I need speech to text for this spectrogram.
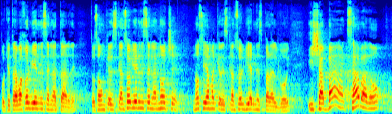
porque trabajó el viernes en la tarde. Entonces, aunque descansó viernes en la noche, no se llama que descansó el viernes para el Goy. Y Shabbat, sábado,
